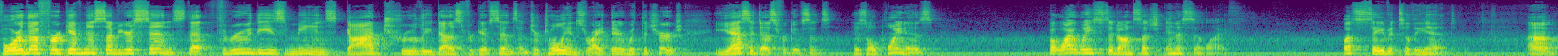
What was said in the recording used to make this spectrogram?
for the forgiveness of your sins, that through these means God truly does forgive sins. And Tertullian's right there with the church. Yes, it does forgive sins. His whole point is, but why waste it on such innocent life? Let's save it till the end. Um,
